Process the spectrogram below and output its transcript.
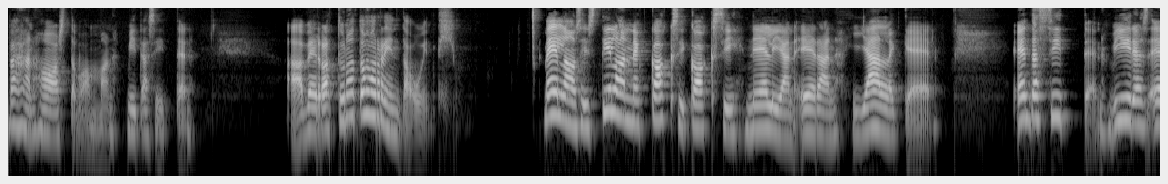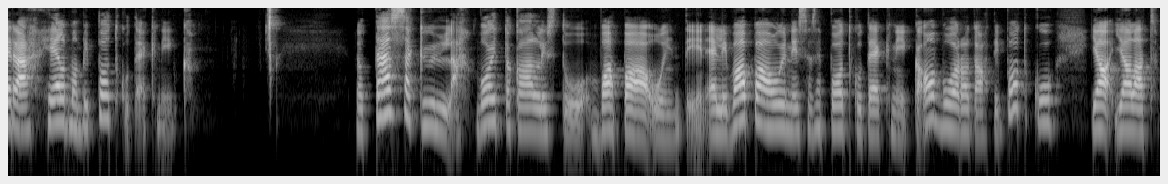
vähän haastavamman, mitä sitten ää, verrattuna tuohon rintauintiin. Meillä on siis tilanne 2-2 neljän erän jälkeen. Entä sitten viides erä, helpompi potkutekniikka? No tässä kyllä voitto kallistuu vapaa-uintiin. Eli vapaa-uinnissa se potkutekniikka on vuorotahti potku ja jalat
